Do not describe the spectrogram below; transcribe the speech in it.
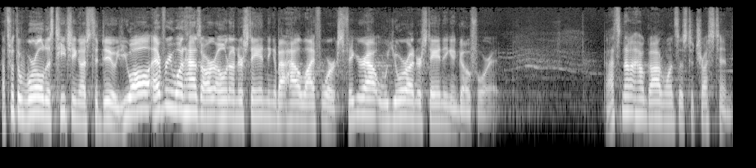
That's what the world is teaching us to do. You all, everyone has our own understanding about how life works. Figure out your understanding and go for it. That's not how God wants us to trust Him.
